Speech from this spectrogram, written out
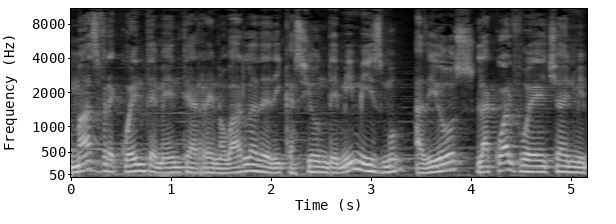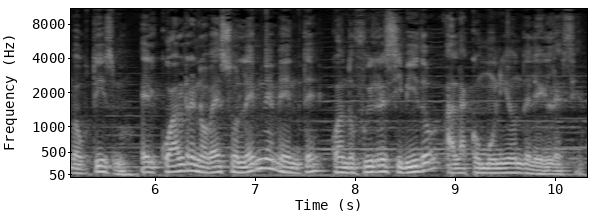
más frecuentemente a renovar la dedicación de mí mismo a Dios, la cual fue hecha en mi bautismo, el cual renové solemnemente cuando fui recibido a la comunión de la iglesia,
